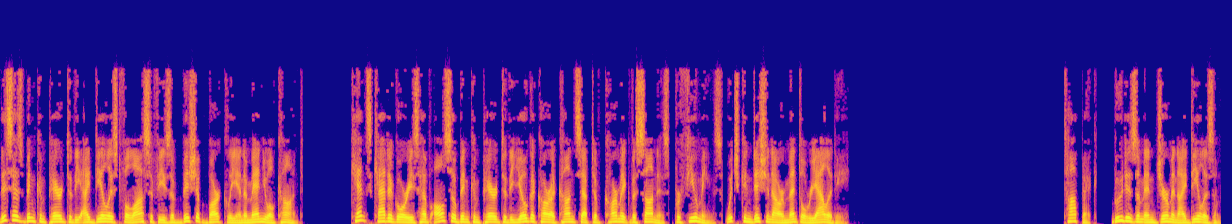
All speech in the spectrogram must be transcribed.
This has been compared to the idealist philosophies of Bishop Berkeley and Immanuel Kant. Kant's categories have also been compared to the Yogacara concept of karmic vasanas perfumings which condition our mental reality. Buddhism and German idealism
